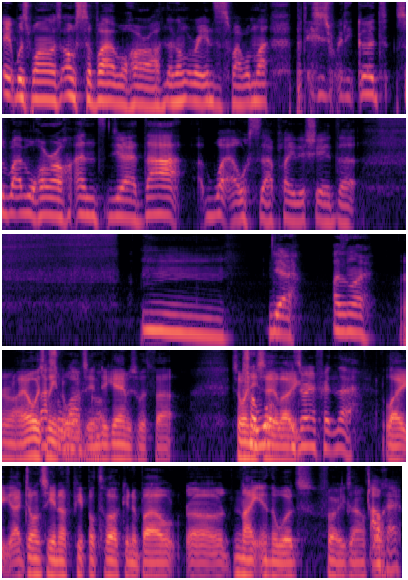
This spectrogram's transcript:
it was one of those oh survival horror. They're not really into survival. I'm like, but this is really good survival horror. And yeah, that. What else did I play this year that? Hmm. Yeah, I don't know. I, don't know, I always That's lean all towards indie games with that. So when so you say what, like is there anything there? like I don't see enough people talking about uh, Night in the Woods, for example. Okay.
